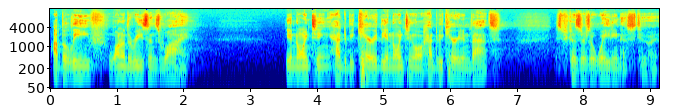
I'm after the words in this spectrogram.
I believe one of the reasons why the anointing had to be carried, the anointing oil had to be carried in vats, is because there's a weightiness to it.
